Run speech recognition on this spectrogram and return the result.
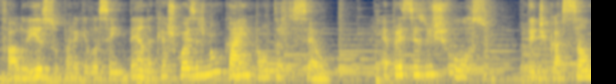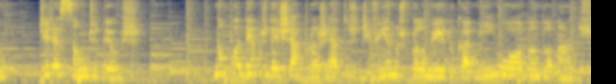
Falo isso para que você entenda que as coisas não caem prontas do céu. É preciso esforço, dedicação, direção de Deus. Não podemos deixar projetos divinos pelo meio do caminho ou abandonados.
